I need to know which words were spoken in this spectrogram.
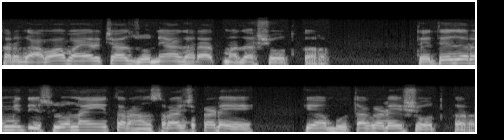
तर गावाबाहेरच्या जुन्या घरात माझा शोध कर. तेथे जर मी दिसलो नाही तर हंसराजकडे किंवा भूताकडे शोध कर.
